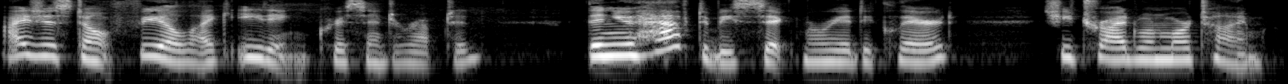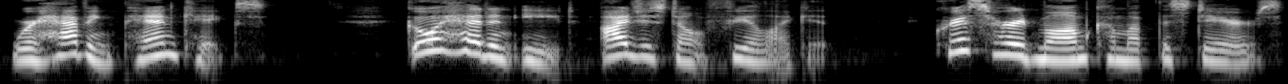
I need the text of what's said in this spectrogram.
I just don't feel like eating, Chris interrupted. Then you have to be sick, Maria declared. She tried one more time. We're having pancakes. Go ahead and eat. I just don't feel like it. Chris heard Mom come up the stairs.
